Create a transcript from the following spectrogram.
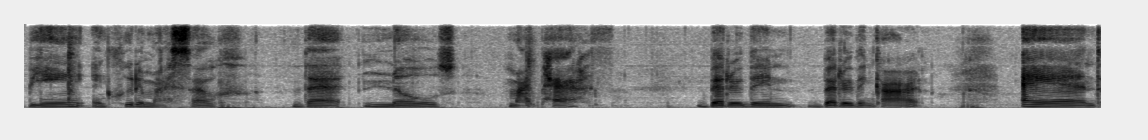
being, including myself, that knows my path better than better than God. And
